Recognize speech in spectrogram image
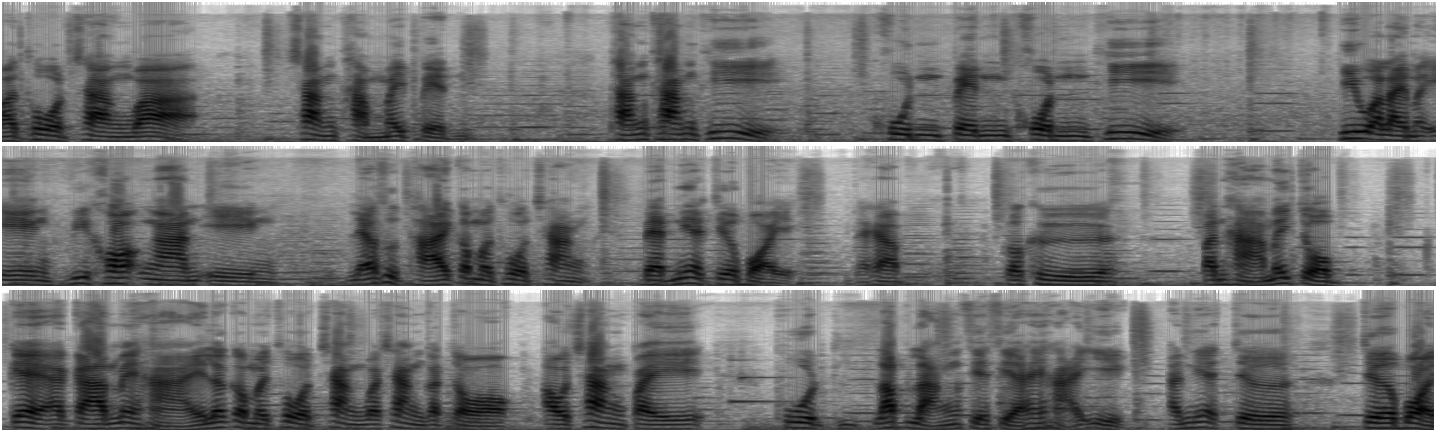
มาโทษช่างว่าช่างทำไม่เป็น ทั้งทั้งที่คุณเป็นคนที่ หิ้วอะไรมาเอง วิเคราะห์งานเอง แล้วสุดท้ายก็มาโทษช่าง แบบเนี้ยเจอบ่อยนะครับ ก็คือปัญหาไม่จบ แก้อาการไม่หายแล้วก็มาโทษช่างว่าช่างกระจอก เอาช่างไปพูดรับหลังเสียๆให้หายอีก อันเนี้ยเจอเจอบ่อย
